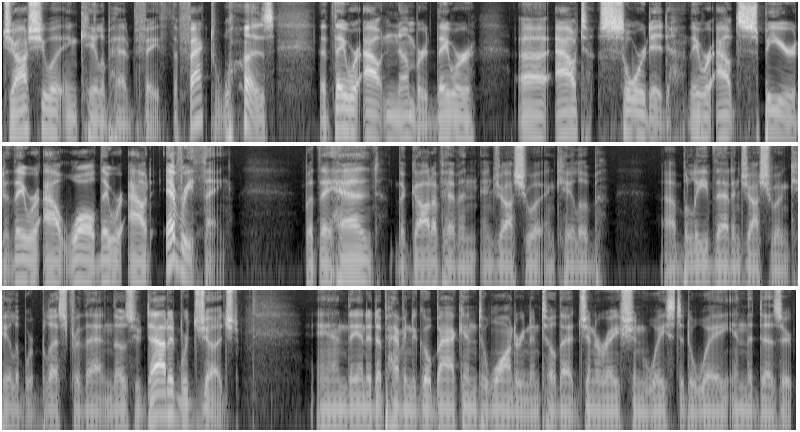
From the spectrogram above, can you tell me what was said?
Joshua and Caleb had faith. The fact was that they were outnumbered. They were uh, out sorted. They were out speared. They were out walled. They were out everything. But they had the God of heaven, and Joshua and Caleb uh, believed that, and Joshua and Caleb were blessed for that. And those who doubted were judged. And they ended up having to go back into wandering until that generation wasted away in the desert.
